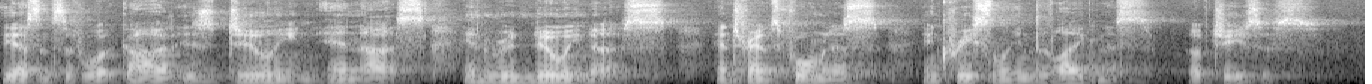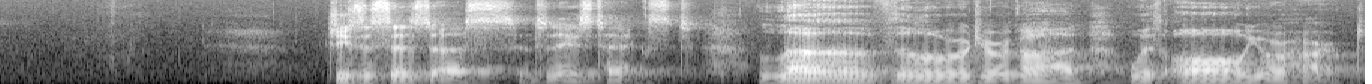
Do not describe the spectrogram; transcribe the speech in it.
the essence of what God is doing in us, in renewing us, and transforming us increasingly into the likeness of Jesus. Jesus says to us in today's text, Love the Lord your God with all your heart,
